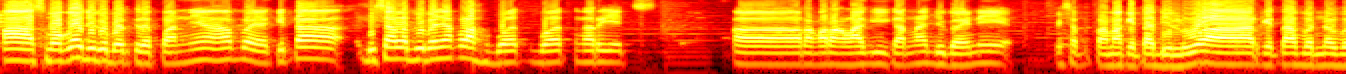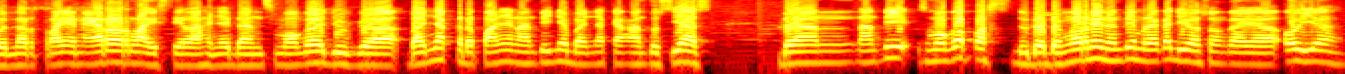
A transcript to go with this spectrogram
Ah, semoga juga buat ke depannya apa ya kita bisa lebih banyak lah buat buat nge-reach eh, orang-orang lagi karena juga ini bisa pertama kita di luar kita bener-bener try and error lah istilahnya dan semoga juga banyak ke depannya nantinya banyak yang antusias dan nanti semoga pas udah denger nih nanti mereka juga langsung kayak oh iya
